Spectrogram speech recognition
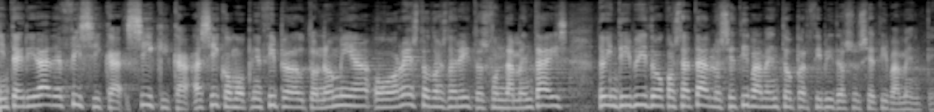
integridade física, psíquica, así como o principio de autonomía ou o resto dos dereitos fundamentais do individuo constatable objetivamente ou percibido subjetivamente.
